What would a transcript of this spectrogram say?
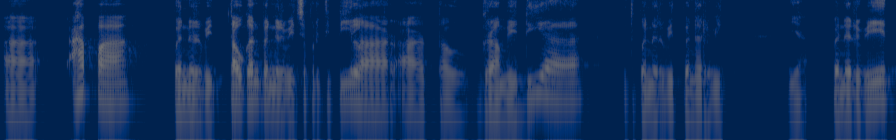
uh, apa, penerbit. Tahu kan penerbit seperti Pilar atau Gramedia, itu penerbit-penerbit. Ya, penerbit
